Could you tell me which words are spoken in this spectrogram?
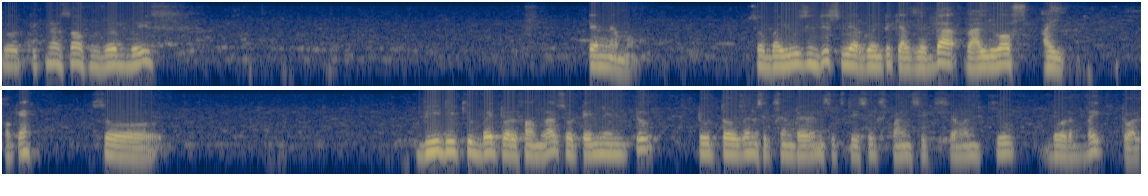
so thickness of web is 10 mm. So by using this, we are going to calculate the value of I. Okay. So BD cube by 12 formula. So 10 into 2666.67 cube divided by 12.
